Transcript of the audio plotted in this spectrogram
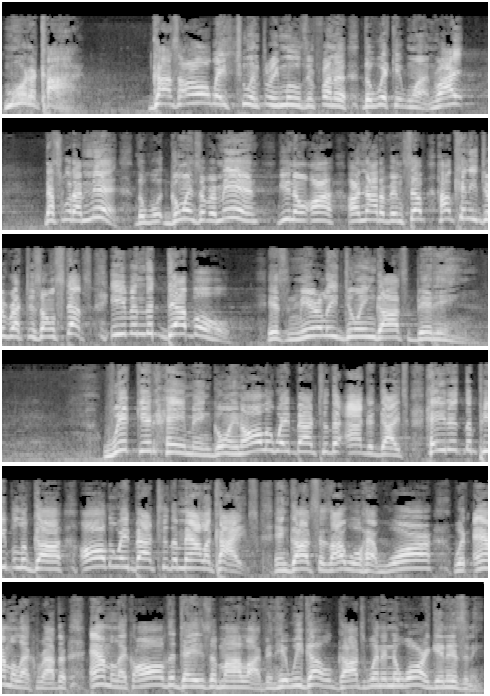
Mordecai. God's always two and three moves in front of the wicked one, right? That's what I meant. The goings of a man, you know, are, are not of himself. How can he direct his own steps? Even the devil is merely doing God's bidding. Wicked Haman, going all the way back to the Agagites, hated the people of God all the way back to the Amalekites. And God says, I will have war with Amalek, rather, Amalek all the days of my life. And here we go. God's winning the war again, isn't he?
